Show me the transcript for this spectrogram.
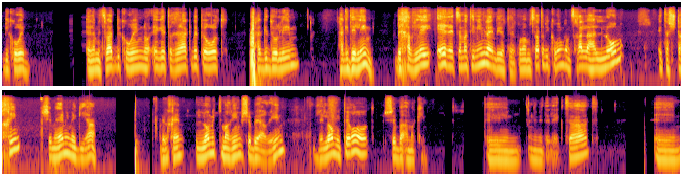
ביקורים, אלא מצוות ביקורים נוהגת רק בפירות הגדולים, הגדלים, בחבלי ארץ המתאימים להם ביותר. כלומר, מצוות הביקורים גם צריכה להלום את השטחים שמהם היא מגיעה. ולכן לא מתמרים שבערים ולא מפירות שבעמקים. אמ, אני מדלג קצת. אמ,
